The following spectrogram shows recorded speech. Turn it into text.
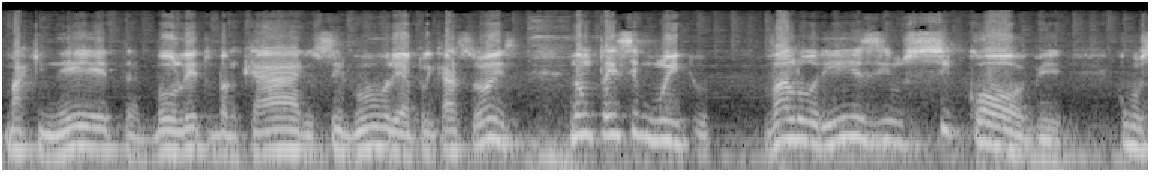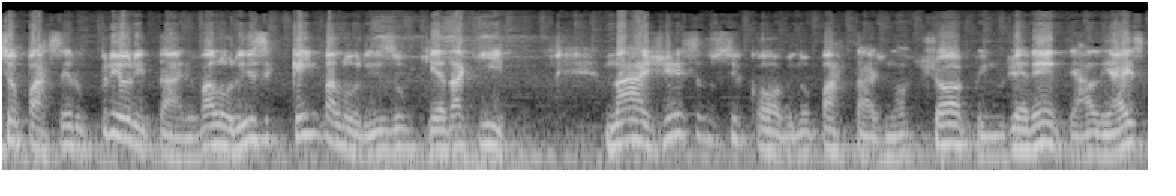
maquineta, boleto bancário, seguro e aplicações, não pense muito. Valorize o Cicobi como seu parceiro prioritário. Valorize quem valoriza o que é daqui. Na agência do Cicobi, no Partage Norte Shopping, o gerente, aliás,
